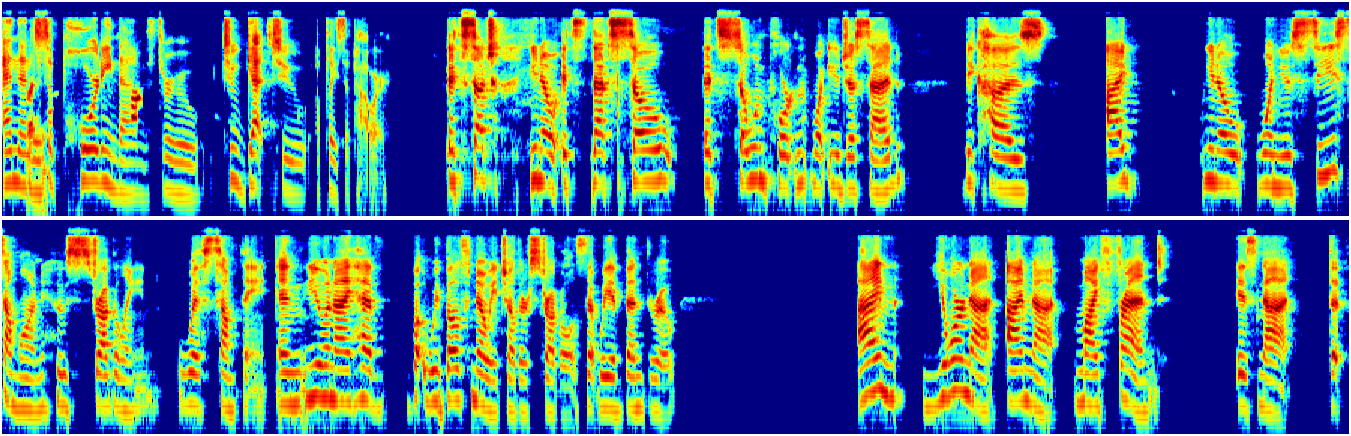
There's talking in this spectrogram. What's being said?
and then right. supporting them through to get to a place of power it's such you know it's that's so it's so important what you just said because i you know when you see someone who's struggling with something and you and i have but we both know each other's struggles that we have been through i'm you're not i'm not my friend is not that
